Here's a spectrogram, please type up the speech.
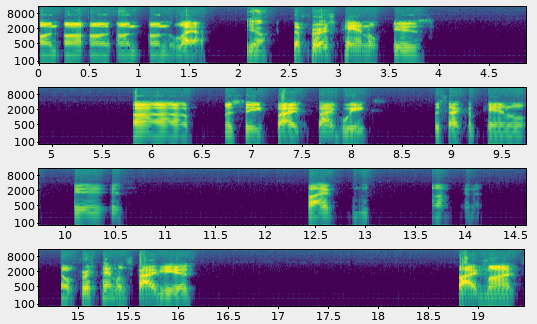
on on on on, on the left. Yeah. The first panel is uh let's see five five weeks. The second panel is five. Uh, wait a minute. No, first panel is five years, five months,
